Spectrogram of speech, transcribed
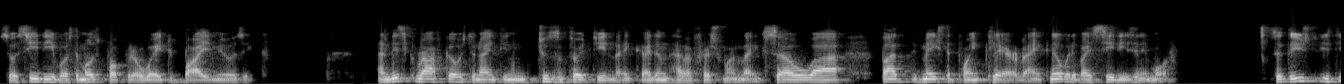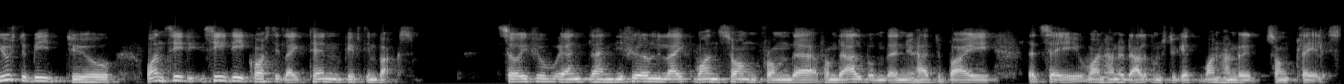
So CD was the most popular way to buy music. And this graph goes to 19, 2013, like I don't have a fresh one, like so, uh, but it makes the point clear, like nobody buys CDs anymore. So it used, it used to be to one CD, CD costed like 10, 15 bucks. So if you and, and if you only like one song from the from the album, then you had to buy, let's say, 100 albums to get 100 song playlist,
